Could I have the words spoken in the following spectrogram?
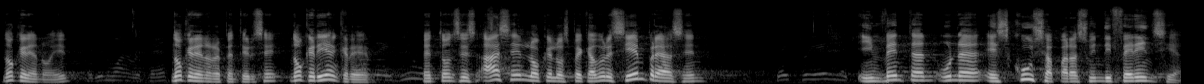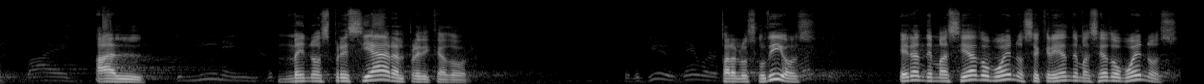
No querían oír, no querían arrepentirse, no querían creer. Entonces hacen lo que los pecadores siempre hacen, inventan una excusa para su indiferencia al menospreciar al predicador. Para los judíos eran demasiado buenos, se creían demasiado buenos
